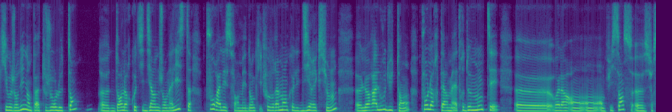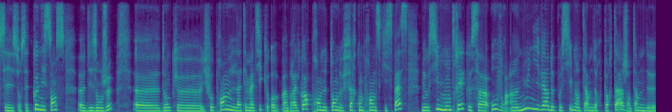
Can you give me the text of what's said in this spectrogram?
qui aujourd'hui n'ont pas toujours le temps euh, dans leur quotidien de journaliste pour aller se former. Donc il faut vraiment que les directions euh, leur allouent du temps pour leur permettre de monter euh, voilà, en, puissance sur, ces, sur cette connaissance des enjeux. donc il faut prendre la thématique à bras le corps, prendre le temps de faire comprendre ce qui se passe, mais aussi montrer que ça ouvre un univers de possibles en termes de reportage, en termes de,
